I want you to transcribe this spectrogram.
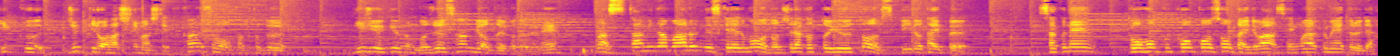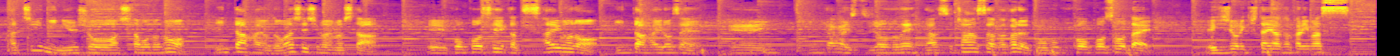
1区10キロを走りまして区間賞を獲得29分53秒ということでね、まあ、スタミナもあるんですけれどもどちらかというとスピードタイプ。昨年東北高校総体では 1500m で8位に入賞はしたもののインターハイを逃してしまいました、えー、高校生活最後のインターハイ路線、えー、インターハイ出場のねラストチャンスがかかる東北高校総体、えー、非常に期待がかかります。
